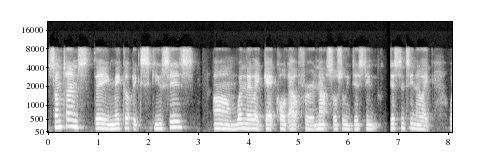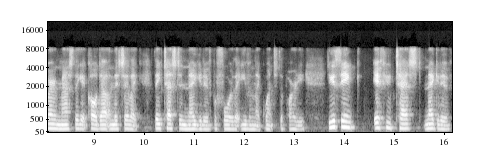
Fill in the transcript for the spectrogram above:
Sometimes they make up excuses um when they like get called out for not socially distancing distancing or like wearing masks they get called out and they say like they tested negative before they even like went to the party. Do you think if you test negative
